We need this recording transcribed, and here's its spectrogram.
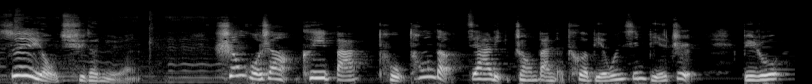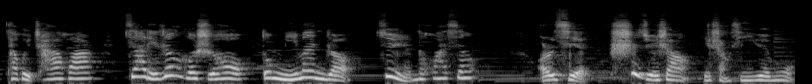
最有趣的女人。生活上可以把普通的家里装扮的特别温馨别致，比如她会插花，家里任何时候都弥漫着醉人的花香，而且视觉上也赏心悦目。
